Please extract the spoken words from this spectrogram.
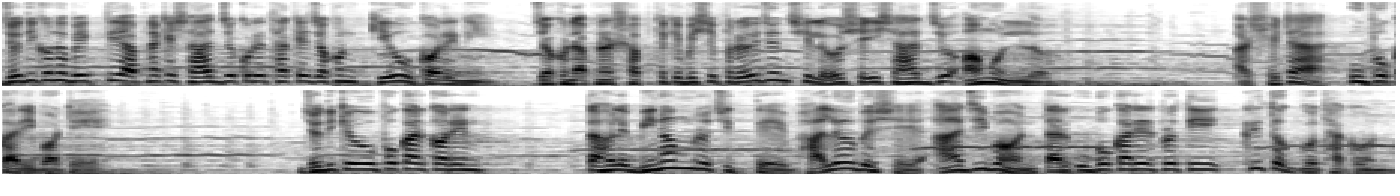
যদি কোনো ব্যক্তি আপনাকে সাহায্য করে থাকে যখন কেউ করেনি, যখন আপনার সব থেকে বেশি প্রয়োজন ছিল, সেই সাহায্য অমূল্য। আর সেটা উপকারী বটে। যদি কেউ উপকার করেন, তাহলে বিনম্র চিত্তে ভালোবেসে আজীবন তার উপকারের প্রতি কৃতজ্ঞ থাকুন।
